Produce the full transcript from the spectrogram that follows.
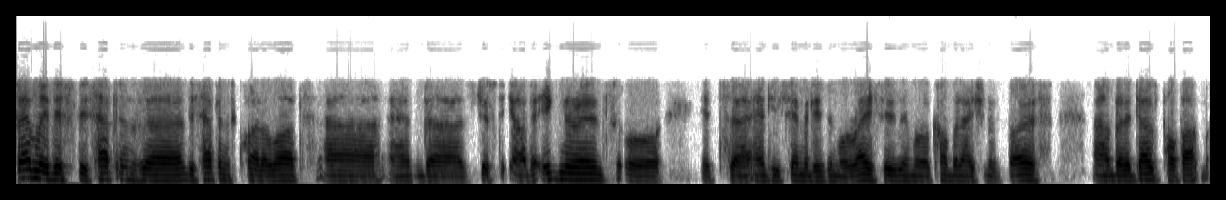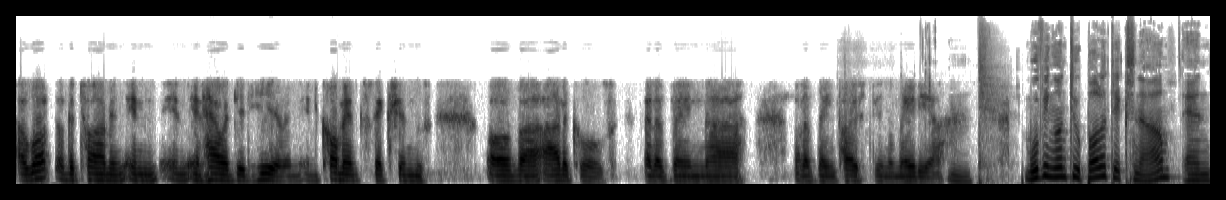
sadly, this this happens. Uh, this happens quite a lot, uh, and uh, it's just either ignorance or it's uh, anti-Semitism or racism or a combination of both. Um, but it does pop up a lot of the time in in, in, in how it did here in, in comment sections of uh, articles that have been uh, that have been posted in the media. Mm. Moving on to politics now, and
